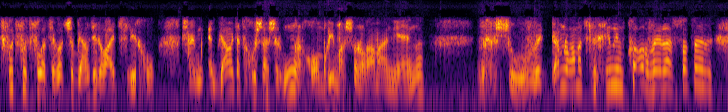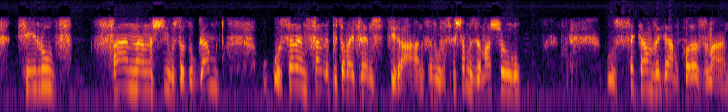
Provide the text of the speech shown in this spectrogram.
טפו טפו טפו, הצגות שביימתי נורא הצליחו. עכשיו, גם הייתה תחושה של, אנחנו אומרים משהו נורא מעניין וחשוב, וגם נורא מצליחים למכור ולעשות כאילו fun לאנשים, זאת אומרת, הוא גם, הוא עושה להם fun ופתאום העיף להם סטירה. אני חושב, הוא עושה שם איזה משהו, הוא עושה גם וגם כל הזמן.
